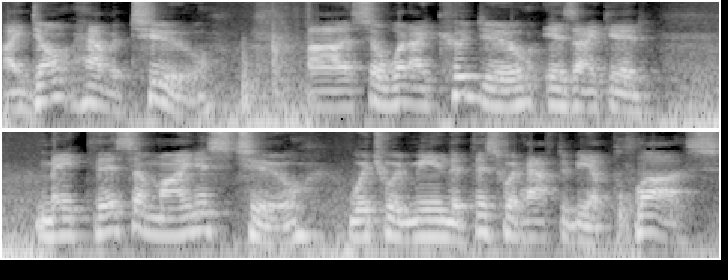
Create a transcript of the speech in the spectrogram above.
I don't have a 2. Uh, so what I could do is I could make this a minus 2, which would mean that this would have to be a plus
